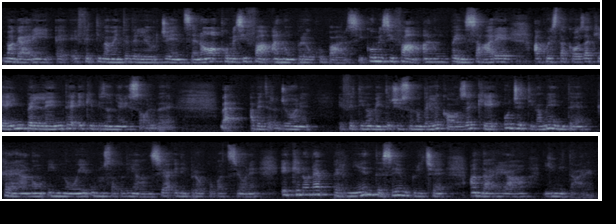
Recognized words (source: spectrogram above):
magari eh, effettivamente delle urgenze, no? Come si fa a non preoccuparsi? Come si fa a non pensare a questa cosa che è impellente e che bisogna risolvere? Beh, avete ragione effettivamente ci sono delle cose che oggettivamente creano in noi uno stato di ansia e di preoccupazione e che non è per niente semplice andare a limitare.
